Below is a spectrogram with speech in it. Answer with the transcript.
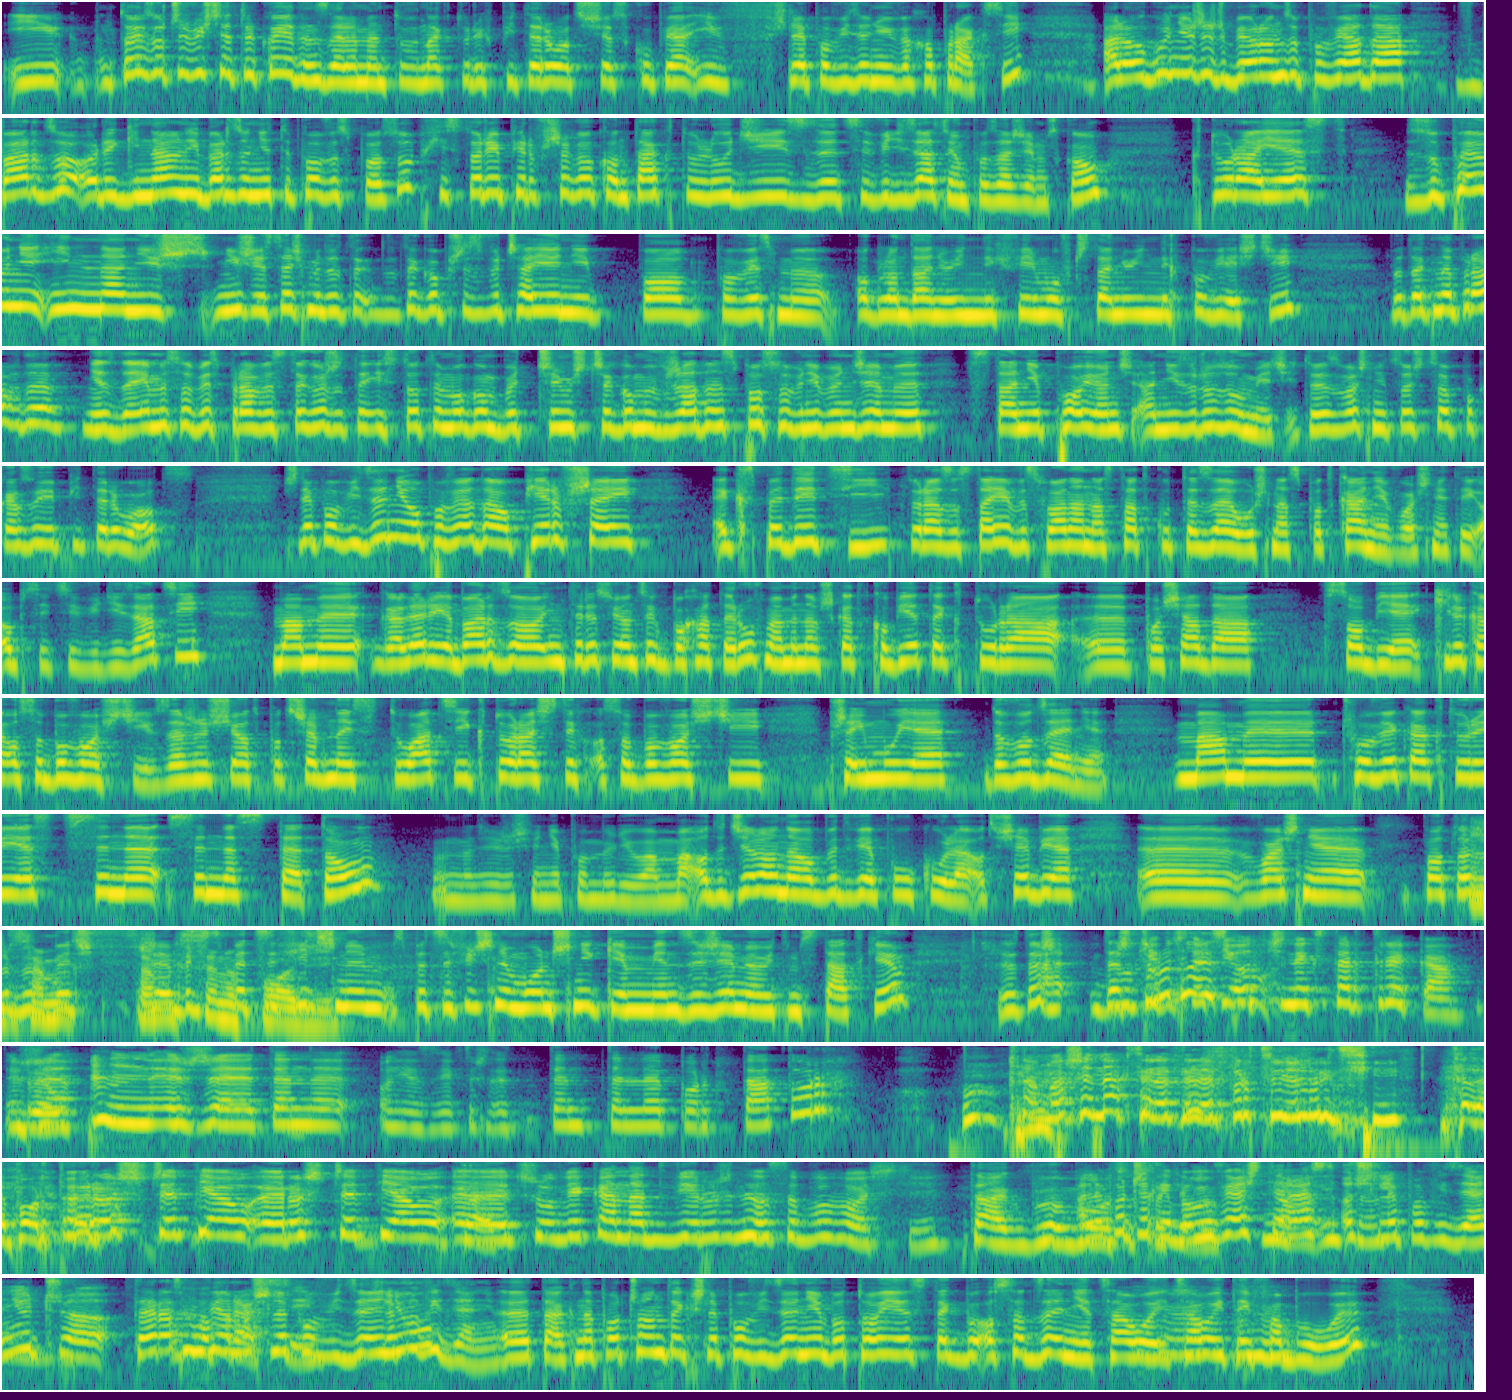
I to jest oczywiście tylko jeden z elementów, na których Peter Watts się skupia i w ślepowidzeniu, i w echopraksji, ale ogólnie rzecz biorąc opowiada w bardzo oryginalny i bardzo nietypowy sposób historię pierwszego kontaktu ludzi z cywilizacją pozaziemską, która jest zupełnie inna niż, niż jesteśmy do, te, do tego przyzwyczajeni po powiedzmy oglądaniu innych filmów, czytaniu innych powieści. Bo tak naprawdę nie zdajemy sobie sprawy z tego, że te istoty mogą być czymś, czego my w żaden sposób nie będziemy w stanie pojąć ani zrozumieć. I to jest właśnie coś, co pokazuje Peter Watts. Ślepowidzenie opowiada o pierwszej ekspedycji, która zostaje wysłana na statku Tezeusz na spotkanie właśnie tej obcej cywilizacji. Mamy galerię bardzo interesujących bohaterów. Mamy na przykład kobietę, która y, posiada w sobie kilka osobowości. W zależności od potrzebnej sytuacji, któraś z tych osobowości przejmuje dowodzenie. Mamy człowieka, który jest syne, synestetą. Mam nadzieję, że się nie pomyliłam. Ma oddzielone obydwie półkule od siebie e, właśnie po to, żeby sam- być, sam żeby być specyficznym, specyficznym łącznikiem między Ziemią i tym statkiem. To też, A też trudno kiedyś jest... taki odcinek Star Treka, że, że ten, o Jezu, jak to się ten teleportator, ta maszyna, która teleportuje ludzi, Teleporter. rozszczepiał, rozszczepiał e, Tak. człowieka na dwie różne osobowości. Tak, było, było Ale poczekaj, bo mówiłaś teraz No, o ślepowidzeniu, czy o Teraz mówiłam o ślepowidzeniu. Ślepowidzeniu. E, tak, na początek ślepowidzenie, bo to jest jakby osadzenie całej, całej tej fabuły.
